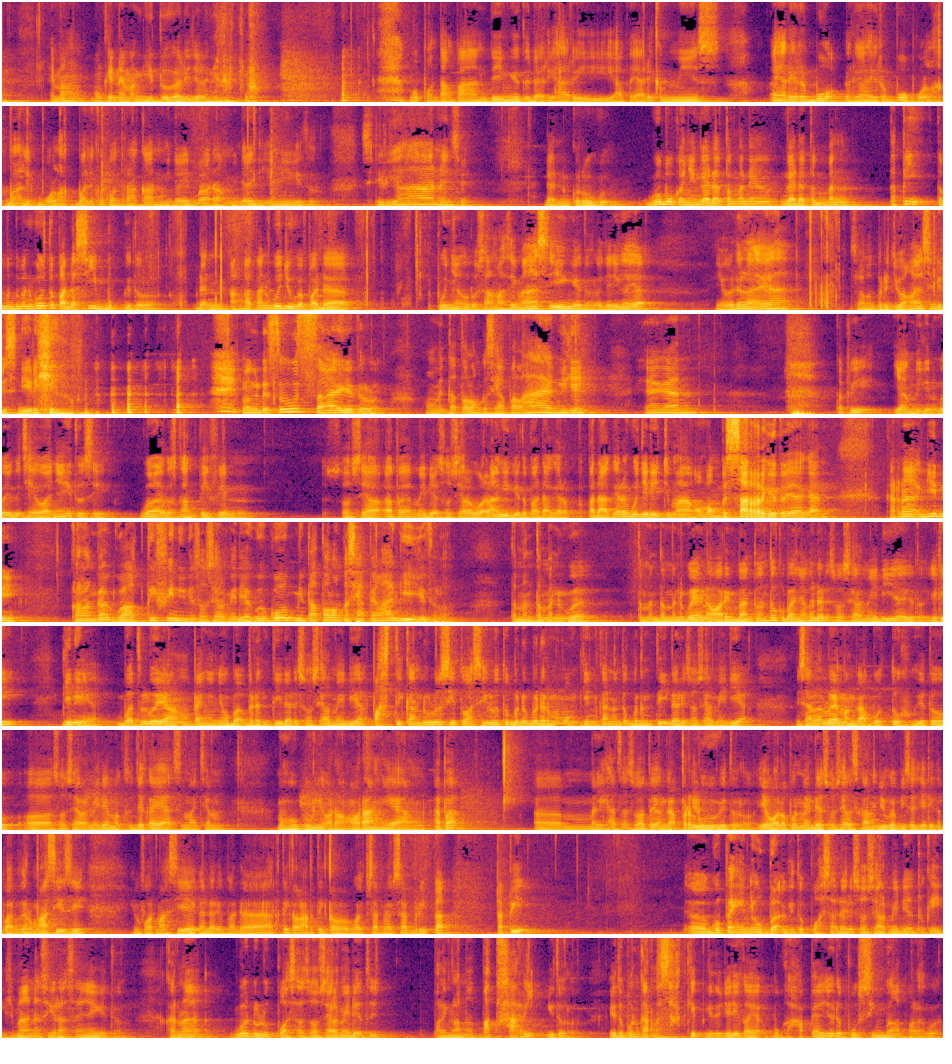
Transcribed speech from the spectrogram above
emang mungkin emang gitu kali jalan hidup gue pontang panting gitu dari hari apa ya hari kemis. Eh hari rebo dari hari rebo bolak balik bolak balik ke kontrakan mindahin barang mindahin ini gitu. Sendirian aja. Dan guru gue gue bukannya nggak ada temen yang nggak ada temen tapi teman-teman gue tuh pada sibuk gitu loh. Dan angkatan gue juga pada punya urusan masing-masing gitu loh. Jadi kayak ya udahlah ya selamat berjuang aja sendiri-sendiri gitu. emang udah susah gitu loh mau minta tolong ke siapa lagi? Ya kan? Tapi yang bikin gue kecewanya itu sih gue harus ngaktifin sosial apa media sosial gue lagi gitu pada akhir pada akhirnya gue jadi cuma omong besar gitu ya kan? Karena gini kalau nggak gue aktifin ini sosial media gue gue minta tolong ke siapa lagi gitu loh. Teman-teman gue teman-teman gue yang nawarin bantuan tuh kebanyakan dari sosial media gitu. Jadi gini ya buat lu yang pengen nyoba berhenti dari sosial media pastikan dulu situasi lu tuh benar-benar memungkinkan untuk berhenti dari sosial media. Misalnya lu emang gak butuh gitu uh, sosial media maksudnya kayak semacam menghubungi orang-orang yang apa um, melihat sesuatu yang nggak perlu gitu loh. Ya walaupun media sosial sekarang juga bisa jadi tempat informasi sih informasi ya kan daripada artikel-artikel website-website berita. Tapi uh, gue pengen nyoba gitu puasa dari sosial media tuh kayak gimana sih rasanya gitu. Karena gue dulu puasa sosial media tuh paling lama 4 hari gitu loh. Itu pun karena sakit gitu jadi kayak buka HP aja udah pusing banget kepala gue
